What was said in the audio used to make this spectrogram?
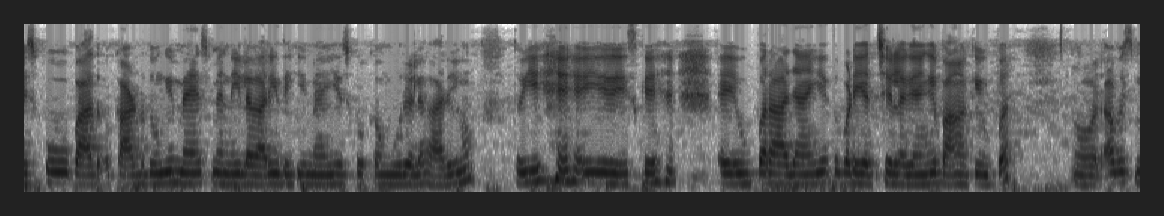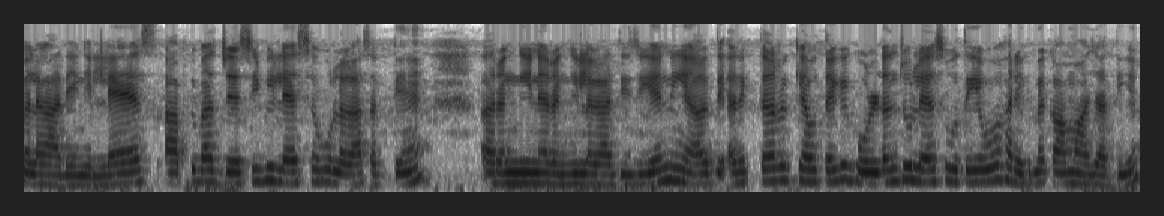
इसको बाद काट दूँगी। मैं इसमें नहीं लगा रही देखिए, मैं ये इसको कंगूरे लगा रही हूँ। तो ये ये इसके ऊपर आ जाएँगे तो बड़े अच्छे लगेंगे बाह के ऊपर। और अब इसमें लगा देंगे लेस। आपके पास जैसी भी लेस है, वो लगा सकते हैं। रंगीन है, रंगीन लगा दीजिए। नहीं अधिकतर क्या होता है कि गोल्डन जो लेस होती है, वो हर एक में काम आ जाती है।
